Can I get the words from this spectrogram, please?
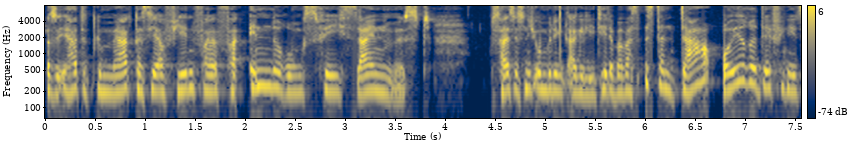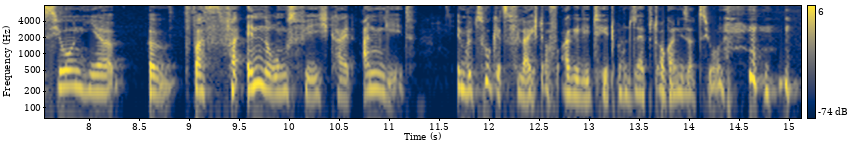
also ihr hattet gemerkt, dass ihr auf jeden Fall veränderungsfähig sein müsst. Das heißt jetzt nicht unbedingt Agilität, aber was ist denn da eure Definition hier, äh, was Veränderungsfähigkeit angeht? In Bezug jetzt vielleicht auf Agilität und Selbstorganisation.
